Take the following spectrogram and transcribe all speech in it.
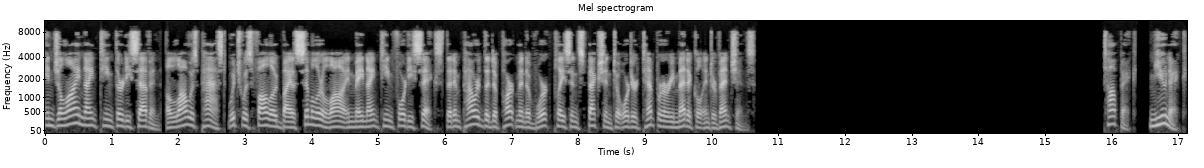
In July 1937, a law was passed which was followed by a similar law in May 1946 that empowered the Department of Workplace Inspection to order temporary medical interventions. Munich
